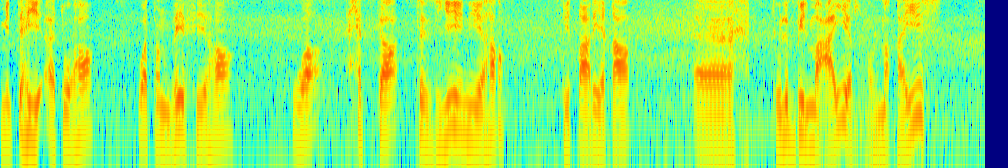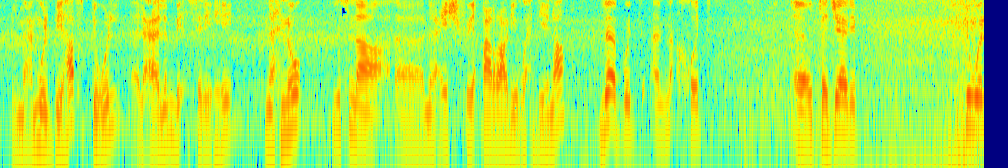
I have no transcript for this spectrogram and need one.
من تهيئتها وتنظيفها وحتى تزيينها بطريقة آه تلبي المعايير والمقاييس المعمول بها في الدول العالم بأسره. نحن لسنا آه نعيش في قارة لوحدنا لابد أن نأخذ آه تجارب دول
